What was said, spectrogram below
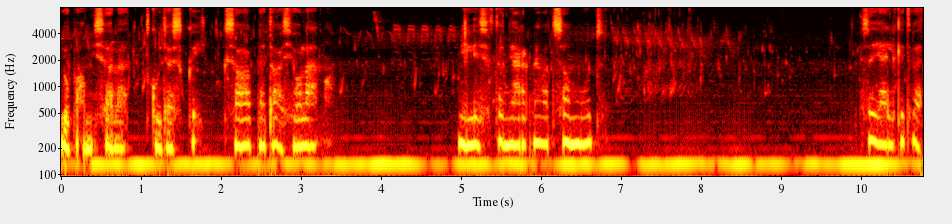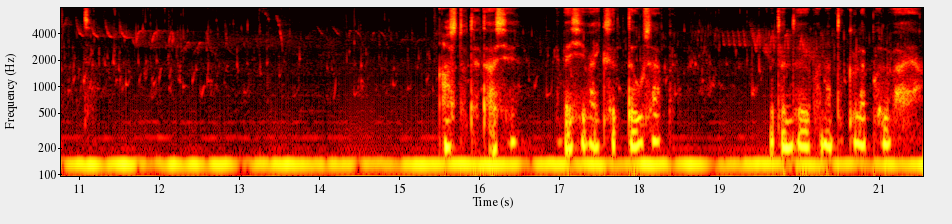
lubamisele, et kuidas kõik saab edasi olema. millised on järgnevad sammud. sa jälgid vett. astud edasi ja vesi vaikselt tõuseb. nüüd on ta juba natuke üle põlve ja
